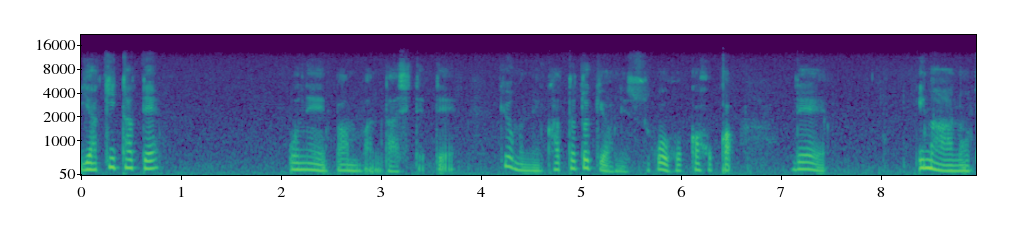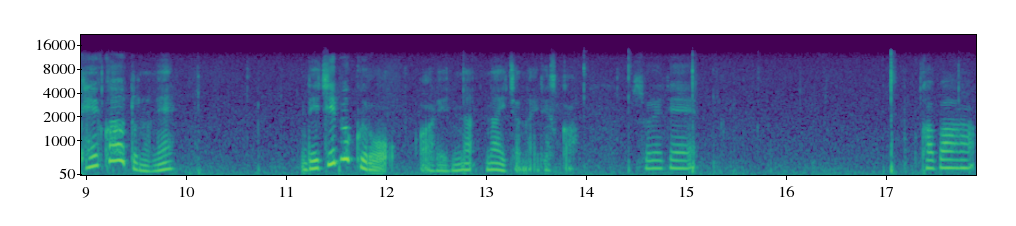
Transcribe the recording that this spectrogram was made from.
焼きたてをねバンバン出してて今日もね買った時はねすごいほかほかで今あのテイクアウトのねレジ袋あれないじゃないですかそれで「カバン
